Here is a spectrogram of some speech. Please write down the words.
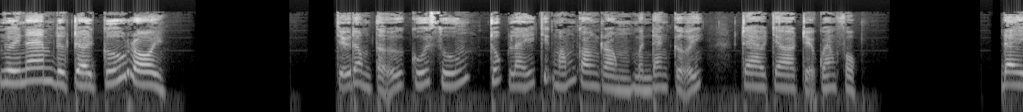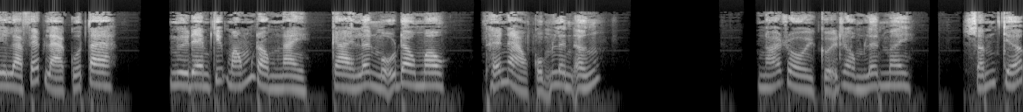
Người nam được trời cứu rồi. Chữ đồng tử cúi xuống, trút lấy chiếc móng con rồng mình đang cưỡi, trao cho Triệu Quang Phục. Đây là phép lạ của ta. Người đem chiếc móng rồng này cài lên mũ đau mâu, thế nào cũng linh ứng. Nói rồi cưỡi rồng lên mây, sấm chớp,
